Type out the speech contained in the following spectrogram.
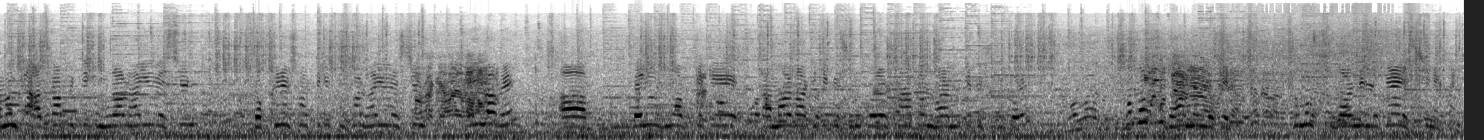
এমনকি আদ্রাপির থেকে মুরাল ভাইও এসছেন, দক্ষিণেশ্বর থেকে কুশল ভাইও এসছেন। এইভাবে বেলুর মঠ থেকে কামারবাটি থেকে শুরু করে সনাতন ধর্ম থেকে শুরু করে সমস্ত ধর্মের লোকেরা, সমস্ত বর্ণের লোকেরা এসছেন এখানে।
